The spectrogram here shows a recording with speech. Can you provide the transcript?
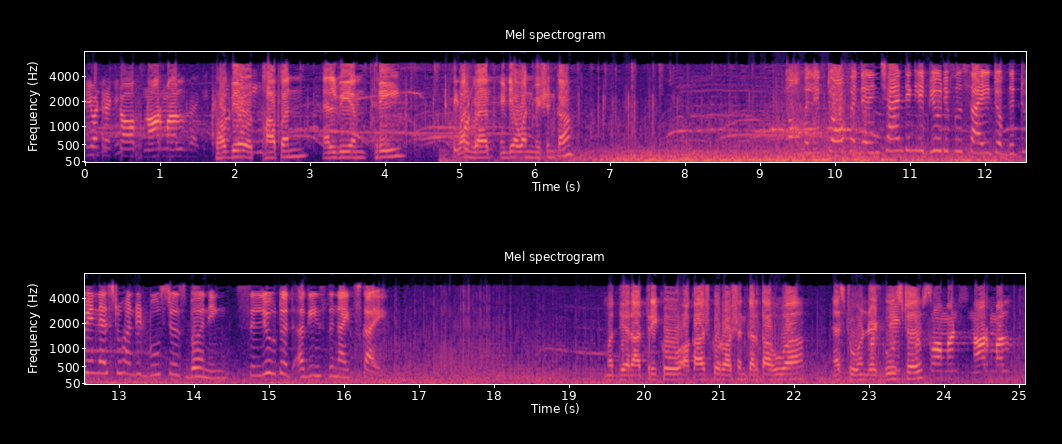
P1 tracking. Off normal. भव्य उत्थापन M three one web India one mission का Normal liftoff and an enchantingly beautiful sight of the twin S-200 boosters burning, saluted against the night sky. मध्य रात्रि को आकाश को रोशन करता हुआ S two hundred boosters Performance normal.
